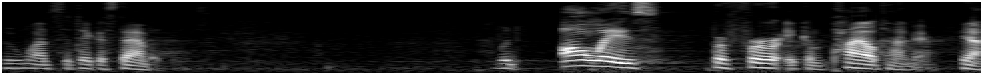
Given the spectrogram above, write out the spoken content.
Who wants to take a stab at this? I would always prefer a compile time error. Yeah.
